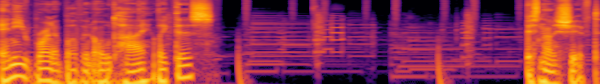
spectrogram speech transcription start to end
any run above an old high like this is not a shift.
